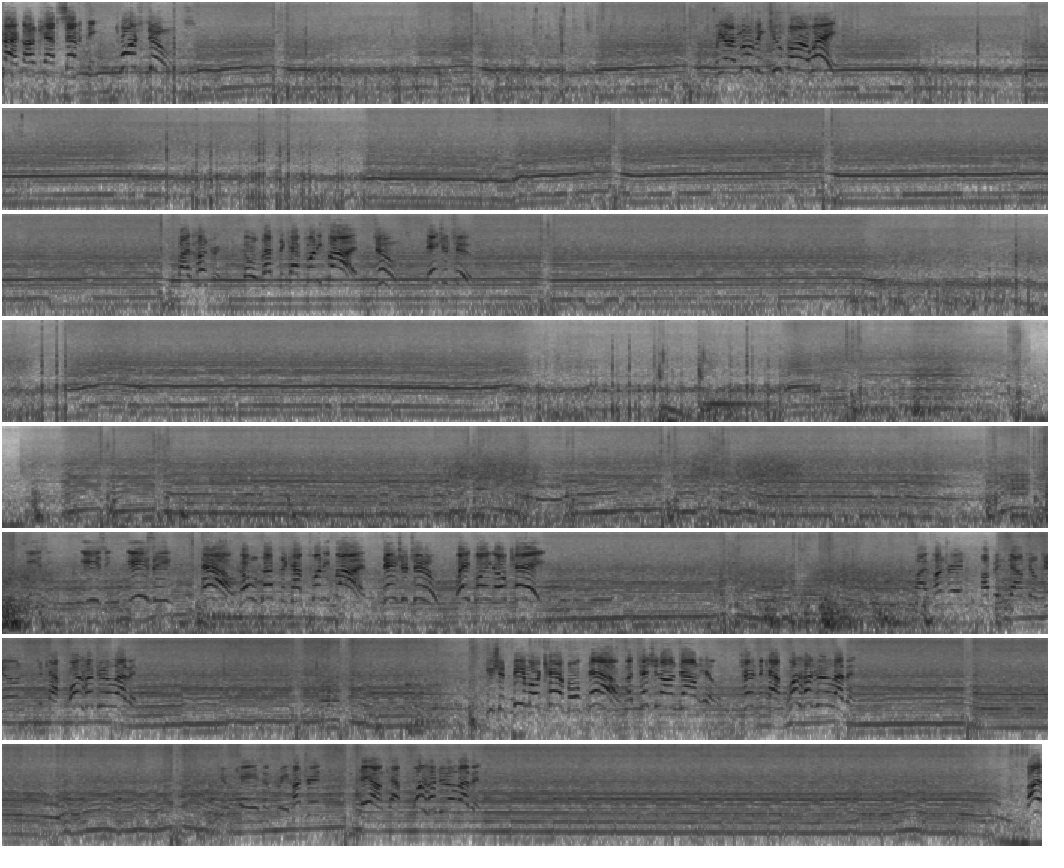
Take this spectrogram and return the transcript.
track on cap 70, towards dunes. We are moving too far away. 500. Go left to cap 25. Dunes. Danger 2. Downhill dune to cap one hundred eleven. You should be more careful. Now, attention on downhill. Turn to cap one hundred eleven. Two Ks and 300. Stay on cap 111.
